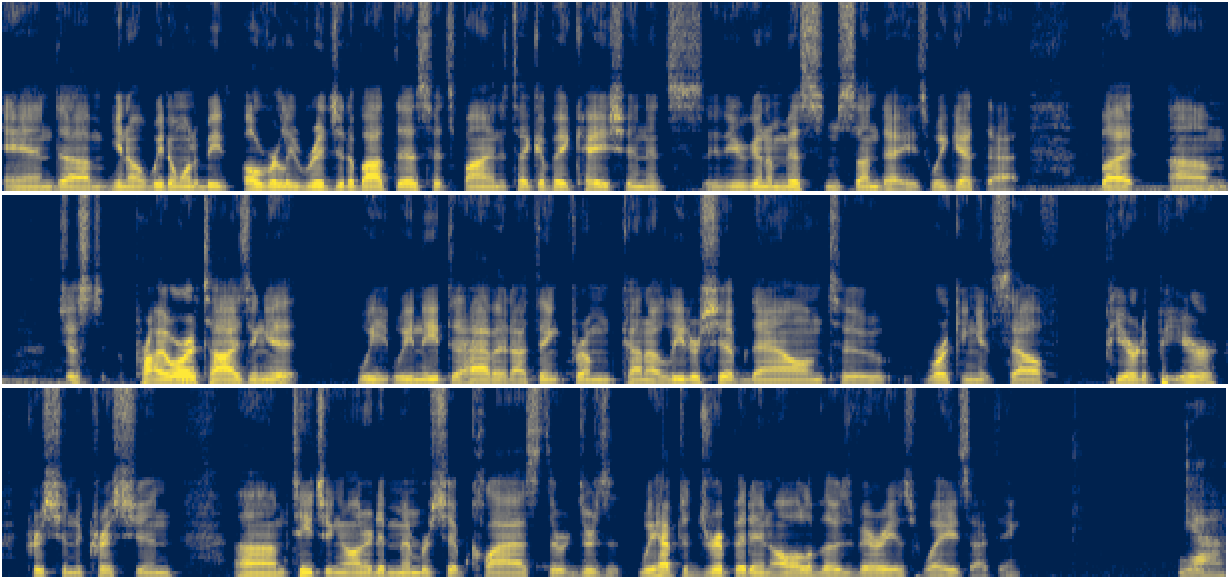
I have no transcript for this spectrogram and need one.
and um, you know we don't want to be overly rigid about this. It's fine to take a vacation. It's you're going to miss some Sundays. We get that, but um, just prioritizing it, we we need to have it. I think from kind of leadership down to working itself peer to peer, Christian to Christian, um, teaching on it in membership class. There, there's we have to drip it in all of those various ways. I think. Yeah,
